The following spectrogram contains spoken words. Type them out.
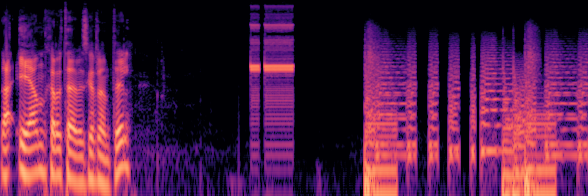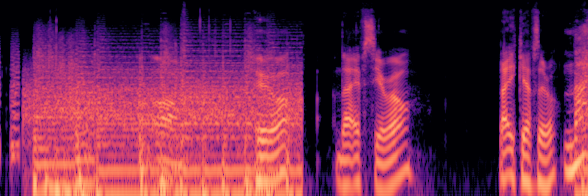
Det er én karakter vi skal frem til. Hero. Det er F-Zero. Det er ikke F-Zero. Nei!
